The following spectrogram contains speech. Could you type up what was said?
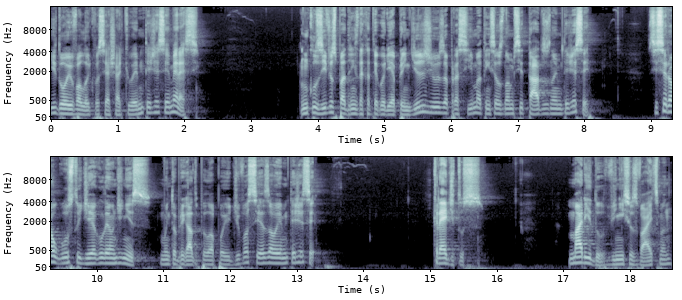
e doe o valor que você achar que o MTGC merece. Inclusive, os padrinhos da categoria Aprendiz de Usa para Cima têm seus nomes citados no MTGC. Cícero Augusto e Diego Leão Diniz, muito obrigado pelo apoio de vocês ao MTGC. Créditos: Marido Vinícius Weitzman,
